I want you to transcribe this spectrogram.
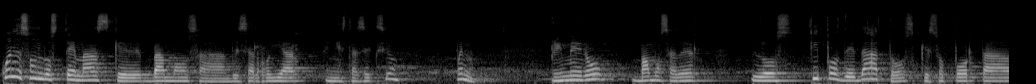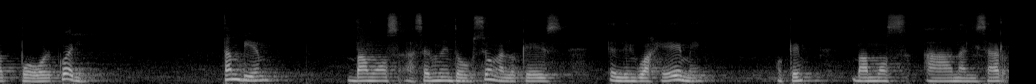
¿Cuáles son los temas que vamos a desarrollar en esta sección? Bueno, primero vamos a ver los tipos de datos que soporta Power Query. También vamos a hacer una introducción a lo que es el lenguaje M. Vamos a analizar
